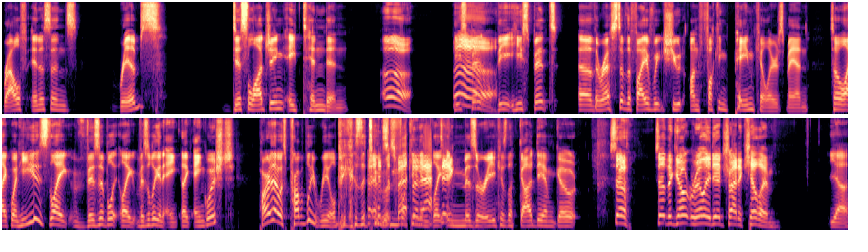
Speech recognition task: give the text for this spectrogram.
Ralph Ineson's ribs, dislodging a tendon. Uh, He spent the he spent uh, the rest of the five week shoot on fucking painkillers, man. So like when he is like visibly like visibly in ang- like anguished, part of that was probably real because the dude It's was fucking in, like in misery because the goddamn goat. So, so the goat really did try to kill him. Yeah,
